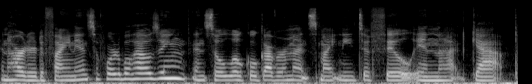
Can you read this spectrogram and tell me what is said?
and harder to finance affordable housing, and so local governments might need to fill in that gap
